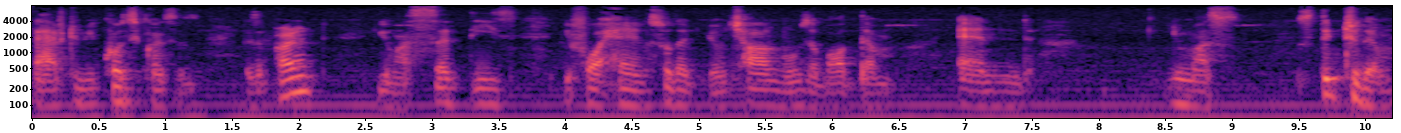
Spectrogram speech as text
there have to be consequences. As a parent, you must set these beforehand so that your child knows about them and you must stick to them,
